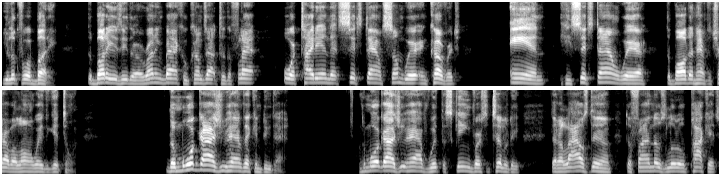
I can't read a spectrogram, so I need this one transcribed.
you look for a buddy. The buddy is either a running back who comes out to the flat or a tight end that sits down somewhere in coverage and he sits down where the ball doesn't have to travel a long way to get to him. The more guys you have that can do that, the more guys you have with the scheme versatility that allows them to find those little pockets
